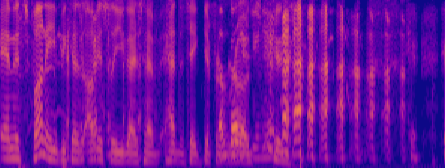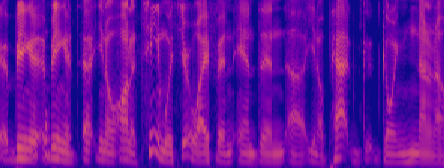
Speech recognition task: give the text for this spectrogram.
and it's funny because obviously you guys have had to take different Don't roads. Junior. 'cause being a being a uh, you know on a team with your wife and and then uh, you know Pat g- going no no no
